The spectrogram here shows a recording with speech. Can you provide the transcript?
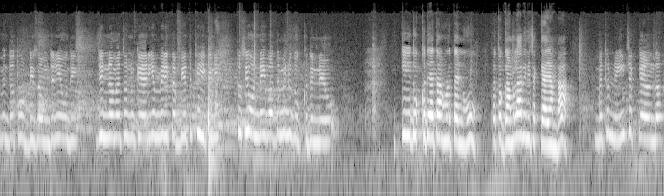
ਮੈਨੂੰ ਤਾਂ ਤੁਹਾਡੀ ਸਮਝ ਨਹੀਂ ਆਉਂਦੀ। ਜਿੰਨਾ ਮੈਂ ਤੁਹਾਨੂੰ ਕਹਿ ਰਹੀ ਹਾਂ ਮੇਰੀ ਤਬੀਅਤ ਠੀਕ ਨਹੀਂ। ਤੁਸੀਂ ਓਨਾ ਹੀ ਵੱਧ ਮੈਨੂੰ ਦੁੱਖ ਦਿੰਦੇ ਹੋ। ਕੀ ਦੁੱਖ ਦੇਤਾ ਹੁਣ ਤੈਨੂੰ? ਤੇਥੋਂ ਗਮਲਾ ਵੀ ਨਹੀਂ ਚੱਕਿਆ ਜਾਂਦਾ। ਮੈਥੋਂ ਨਹੀਂ ਚੱਕਿਆ ਜਾਂਦਾ।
